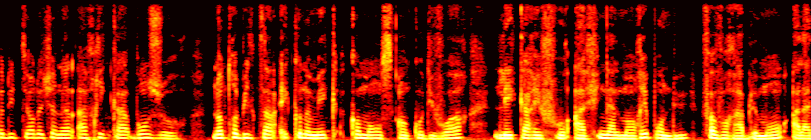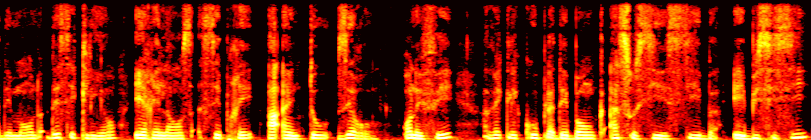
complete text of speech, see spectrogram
Auditeurs de Channel Africa, bonjour. Notre bulletin économique commence en Côte d'Ivoire. Les Carrefour a finalement répondu favorablement à la demande de ses clients et relance ses prêts à un taux zéro. En effet, avec les couples des banques associées CIB et BCC,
